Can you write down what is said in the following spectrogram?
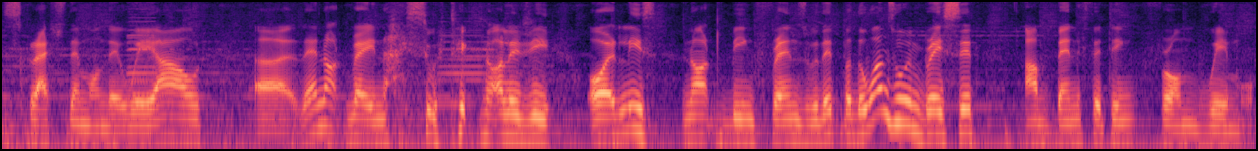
scratch them on their way out. Uh, they're not very nice with technology, or at least not being friends with it. But the ones who embrace it are benefiting from Waymo.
